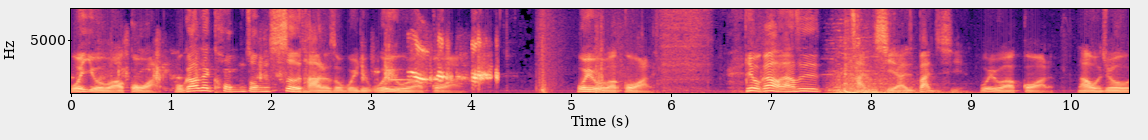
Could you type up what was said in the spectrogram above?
我以为我要挂，我刚刚在空中射他的时候，我以为我以为我要挂，我以为我要挂了，因为我刚好像是残血还是半血，我以为我要挂了，然后我就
